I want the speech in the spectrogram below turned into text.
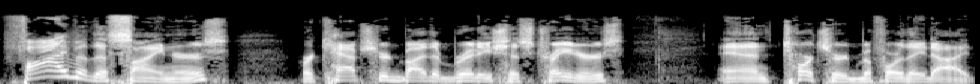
Five of the signers were captured by the British as traitors and tortured before they died.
